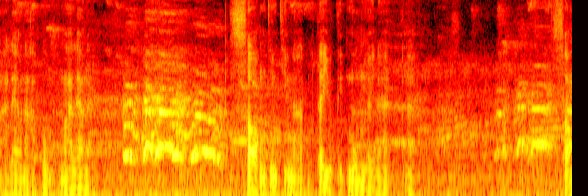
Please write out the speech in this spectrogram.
มาแล้วนะครับผมมาแล้วนะ สองจริง ๆ นะครับ แต่อยู่ติดมุมเลยนะฮะนะสอง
